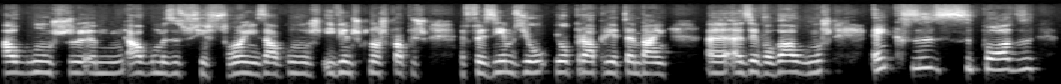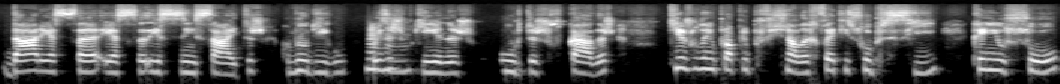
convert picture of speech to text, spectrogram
alguns, um, algumas associações, alguns eventos que nós próprios fazemos, eu, eu própria também uh, a desenvolver alguns, em que se, se pode dar essa, essa, esses insights, como eu digo, coisas uhum. pequenas, curtas, focadas, que ajudem o próprio profissional a refletir sobre si, quem eu sou,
